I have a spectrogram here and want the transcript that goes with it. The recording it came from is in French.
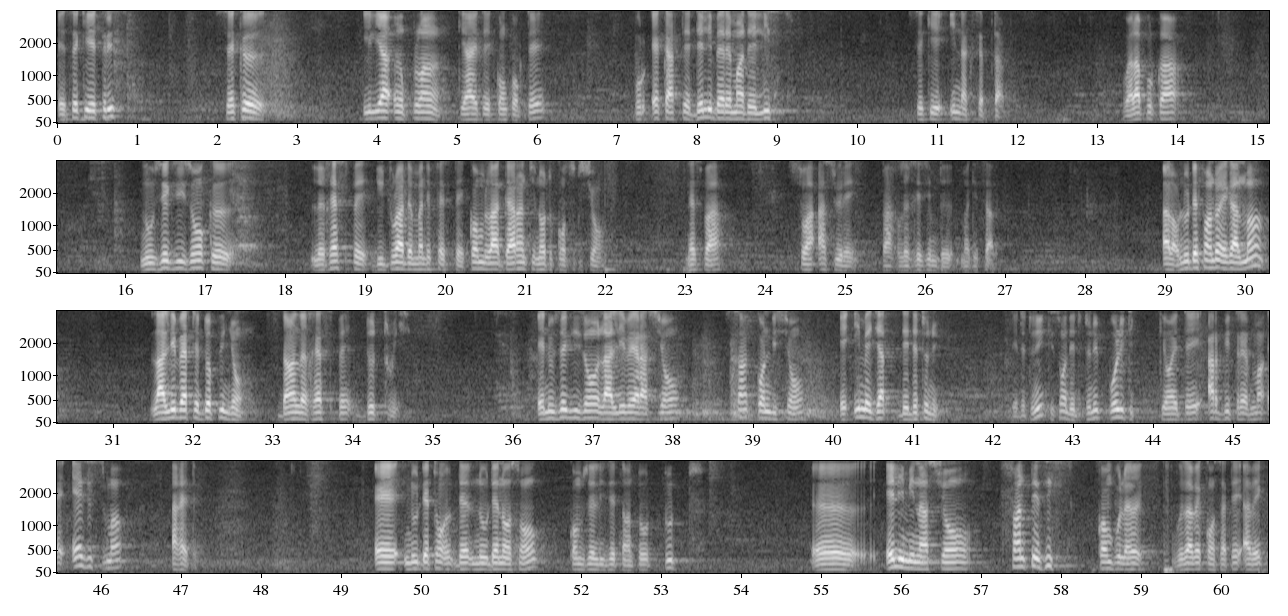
Et ce qui est triste, c'est que il y a un plan qui a été concocté pour écarter délibérément des listes, ce qui est inacceptable. Voilà pourquoi nous exigeons que le respect du droit de manifester, comme l'a garanti notre Constitution, n'est-ce pas, soit assuré par le régime de Macky. Alors, nous défendons également la liberté d'opinion dans le respect d'autrui. Et nous exigeons la libération sans condition et immédiate des détenus. Des détenus qui sont des détenus politiques, qui ont été arbitrairement et injustement arrêtés. Et nous, dénonçons, comme je le disais tantôt, toute euh, élimination fantaisiste, comme vous, vous avez constaté avec,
